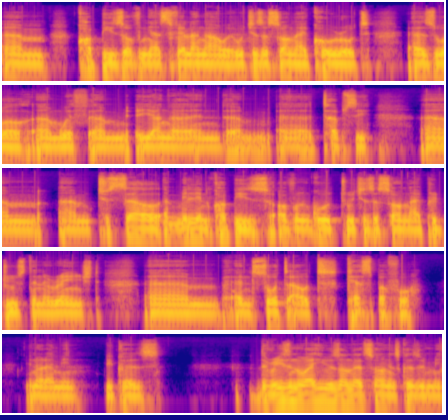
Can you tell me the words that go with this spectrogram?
um, copies of Ngiyazfela Ngawe, which is a song I co-wrote as well um, with um, Yanga and um, uh, Tapsi. um, um, to sell a million copies of Ngud, which is a song I produced and arranged um, and sought out Cassper for. You know what I mean? Because the reason why he was on that song is because of me.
